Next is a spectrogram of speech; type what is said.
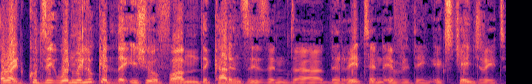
All right, Kudzi, when we look at the issue of um, the currencies and uh, the rate and everything, exchange rate,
